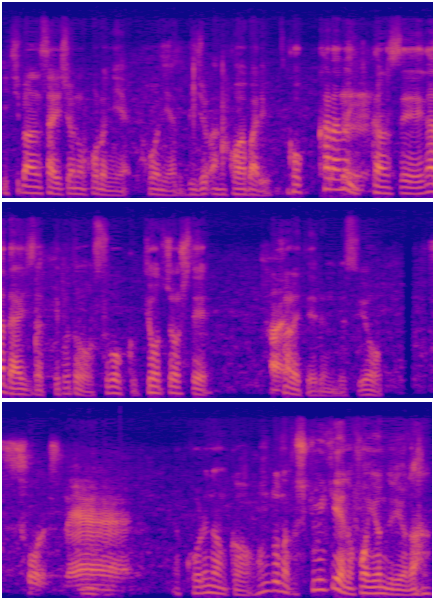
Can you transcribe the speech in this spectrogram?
一番最初の頃に方にあるビジョあのコアバリュー、こっからの一貫性が大事だっていうことをすごく強調して書かはい。れているんですよ。そうですね。これなんか、本当なんか仕組み経営の本読んでるような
